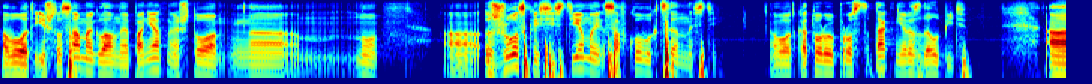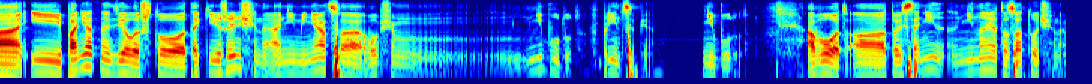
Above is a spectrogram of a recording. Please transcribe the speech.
Вот. И что самое главное, понятное, что а, ну, а, с жесткой системой совковых ценностей, вот, которую просто так не раздолбить. А, и понятное дело, что такие женщины, они меняться, в общем, не будут, в принципе, не будут. А вот, а, то есть они не на это заточены.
